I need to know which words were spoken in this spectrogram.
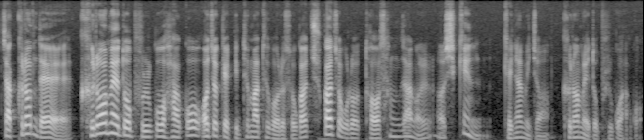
자 그런데 그럼에도 불구하고 어저께 비트마트 거래소가 추가적으로 더 상장을 어, 시킨 개념이죠. 그럼에도 불구하고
